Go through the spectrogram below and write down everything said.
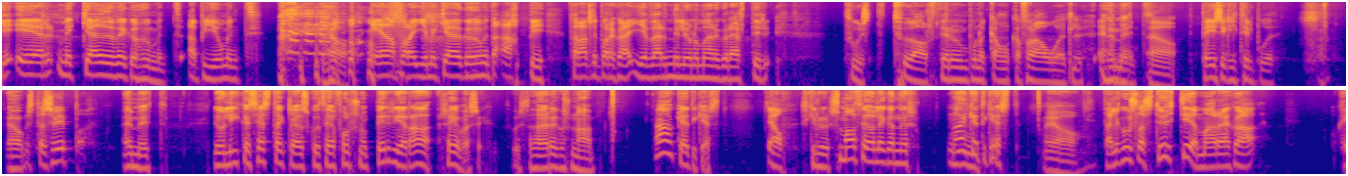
ég er með gæðuveika hugmynd að bíómynd. Eða bara ég er með gæðuveika hugmynd að appi. Það er allir bara eitthvað, ég verð miljónamæringur eftir þú veist, tvö ár þegar við erum búin að ganga frá öllu, basically tilbúið, það svipa. Og líka sérstaklega sko þegar fólk svona byrjar að hreyfa sig. Þú veist það er eitthvað svona að geti já, skilur smá þjóðleikarnir að geti gerst. Já, það er líka úslega stutt í það maður er eitthvað ok,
